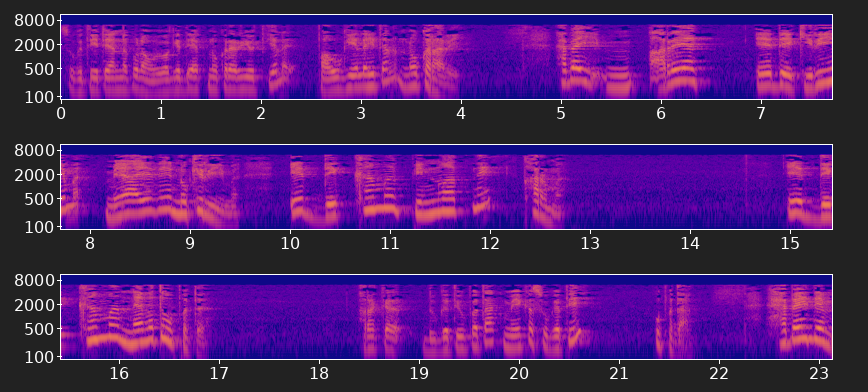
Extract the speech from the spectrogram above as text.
සුගතියට යන්න පුළුවන්. ওই වගේ දෙයක් නොකර හරියොත් කියලා පව් කියලා හිතලා නොකර හරි. හැබැයි අරය ඒ දේ කිරීම මෙයා ඒ දේ නොකිරීම ඒ දෙකම පින්වත්නි කර්ම. ඒ දෙකම නැවත උපත. අරක දුගති උපතක් මේක සුගති උපතක්. හැබැයි දැන්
